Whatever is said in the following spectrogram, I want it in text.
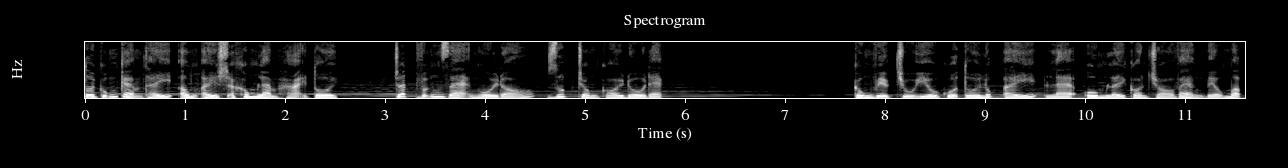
tôi cũng cảm thấy ông ấy sẽ không làm hại tôi, rất vững dạ ngồi đó giúp trông coi đồ đạc. Công việc chủ yếu của tôi lúc ấy là ôm lấy con chó vàng béo mập,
